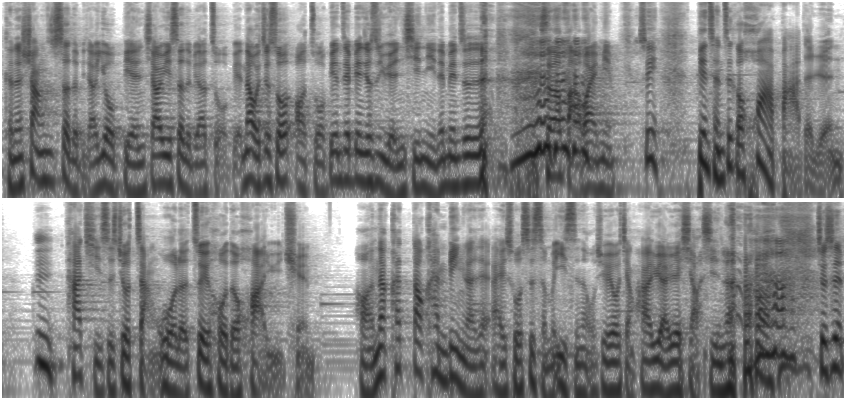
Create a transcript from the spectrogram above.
可能上射的比较右边，萧御医射的比较左边，那我就说哦，左边这边就是圆心，你那边就是 射到靶外面，所以变成这个画靶的人，嗯，他其实就掌握了最后的话语权。好，那看到看病人来说是什么意思呢？我觉得我讲话越来越小心了，就是。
